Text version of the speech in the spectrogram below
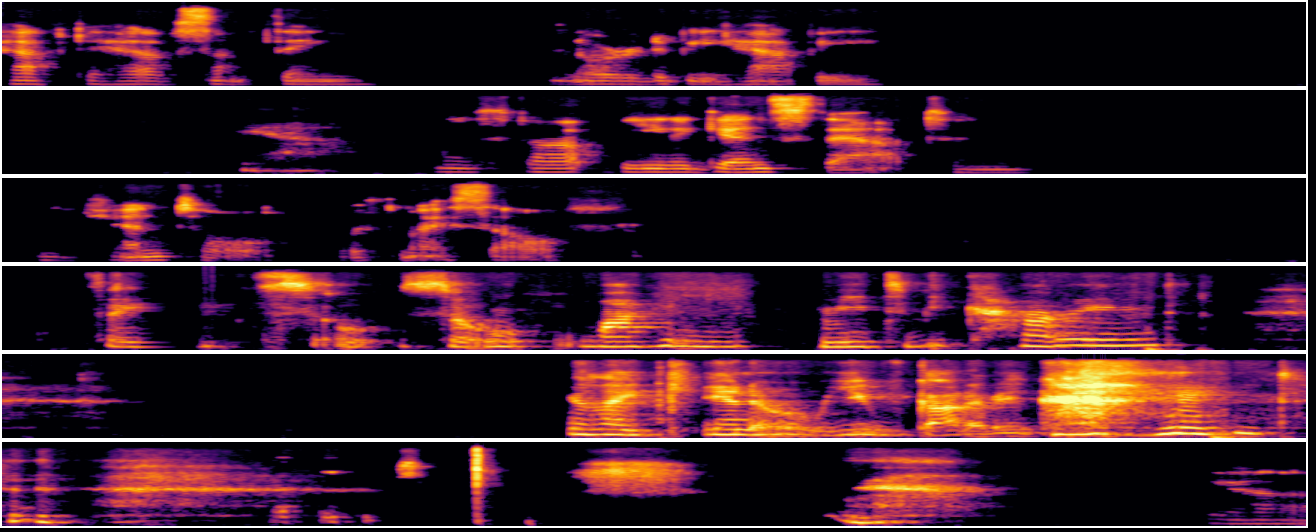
have to have something in order to be happy. Yeah. And stop being against that and be gentle with myself. It's like so so wanting me to be kind. You're like, you know, you've got to be kind. yeah.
